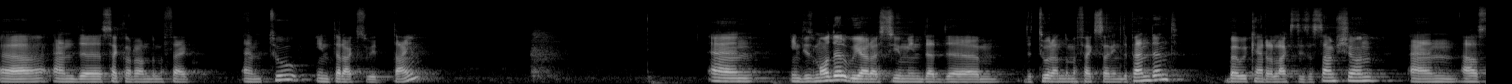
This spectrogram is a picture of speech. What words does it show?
Uh, and the second random effect, M2, interacts with time. And in this model, we are assuming that the, um, the two random effects are independent, but we can relax this assumption and ask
